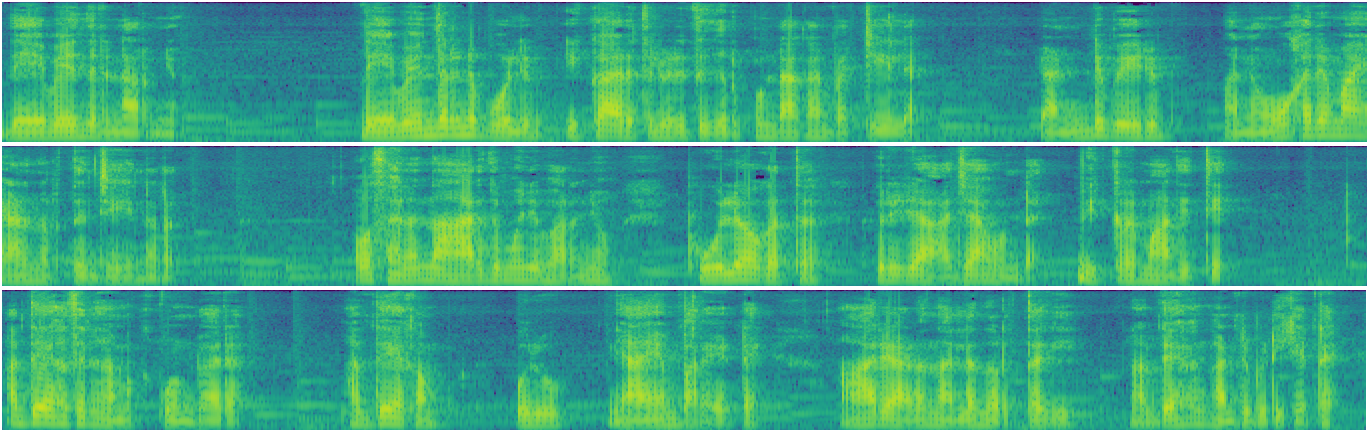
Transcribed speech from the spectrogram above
ദേവേന്ദ്രൻ അറിഞ്ഞു. ദേവേന്ദ്രന് പോലും ഇക്കാര്യത്തിൽ ഒരു തീർപ്പുണ്ടാക്കാൻ പറ്റിയില്ല. രണ്ടുപേരും മനോഹരമായാണ് നൃത്തം ചെയ്യുന്നത്. അവസാനം നാരദമുനി പറഞ്ഞു ഭൂലോകത്ത് ഒരു രാജാവുണ്ട് വിക്രമാദിത്യൻ. അദ്ദേഹത്തിന് നമുക്ക് കൊണ്ടുവരാം. അദ്ദേഹം ഒരു ന്യായം പറയട്ടെ. ആരാണ് നല്ല നർത്തകി? അദ്ദേഹം കണ്ടുപിടിക്കട്ടെ.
